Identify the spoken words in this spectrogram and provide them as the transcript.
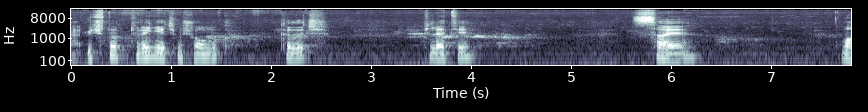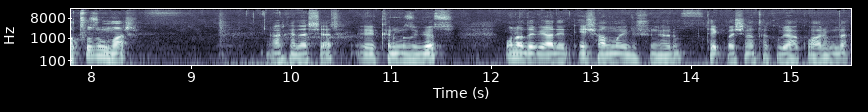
Yani 3-4 türe geçmiş olduk. Kılıç, plati, saye, vatuzum var. Arkadaşlar e, kırmızı göz. Ona da bir adet eş almayı düşünüyorum. Tek başına takılıyor akvaryumda.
